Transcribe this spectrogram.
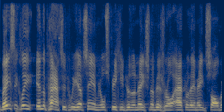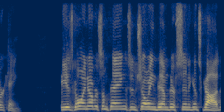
basically, in the passage, we have Samuel speaking to the nation of Israel after they made Saul their king. He is going over some things and showing them their sin against God.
